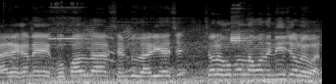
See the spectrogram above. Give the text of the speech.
আর এখানে গোপালদা আর সেন্টু দাঁড়িয়ে আছে। চলো গোপালদা, আমাদের নিয়ে চলো এবার।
